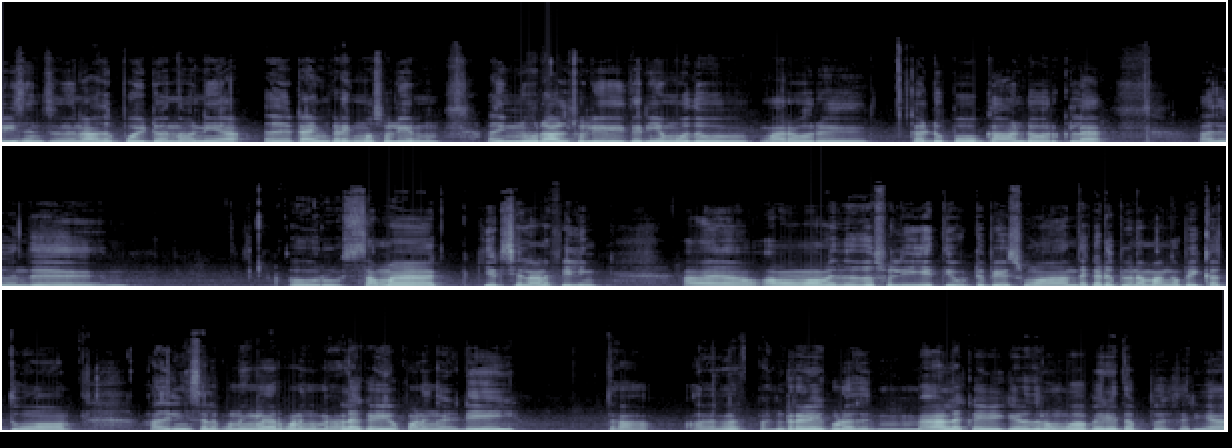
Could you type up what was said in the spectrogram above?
ரீசன்ஸ் இருந்ததுன்னா அது போயிட்டு வந்தவொடனே அது டைம் கிடைக்கும்போது சொல்லிடணும். அது இன்னொரு ஆள் சொல்லி தெரியும் போது வர ஒரு கடுப்போ காண்டோ இருக்குல்ல அது வந்து ஒரு செம எரிச்சலான ஃபீலிங் அவன் அவன் எதாவது சொல்லி ஏற்றி விட்டு பேசுவான். அந்த கடுப்பில் நம்ம அங்கே போய் கத்துவோம். அதுலேயும் சில பொண்ணுங்களாம் இருப்பானுங்க. மேலே கை வைப்பானுங்க. டேய் தா அதெல்லாம் பண்ணுறவே கூடாது. மேலே கை வைக்கிறது ரொம்ப பெரிய தப்பு. சரியா?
